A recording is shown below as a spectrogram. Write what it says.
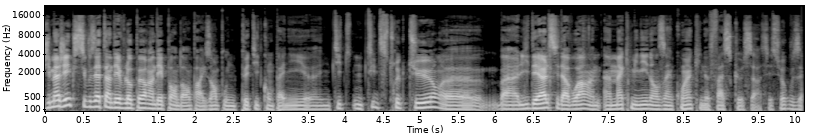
j'imagine que si vous êtes un développeur indépendant, par exemple, ou une petite compagnie, euh, une petite, une petite structure, euh, bah, l'idéal, c'est d'avoir un, Mac mini dans un coin qui ne fasse que ça. C'est sûr que vous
